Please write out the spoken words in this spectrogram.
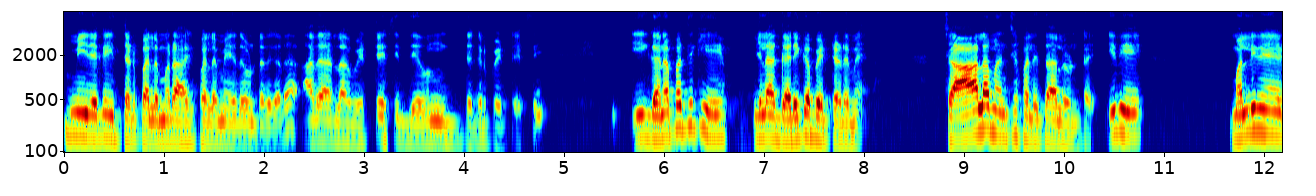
మీ దగ్గర ఇత్తడి పళ్ళము రాగి పళ్ళము ఏదో ఉంటుంది కదా అది అలా పెట్టేసి దేవుని దగ్గర పెట్టేసి ఈ గణపతికి ఇలా గరిక పెట్టడమే. చాలా మంచి ఫలితాలు ఉంటాయి. ఇది మళ్ళీ నేను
